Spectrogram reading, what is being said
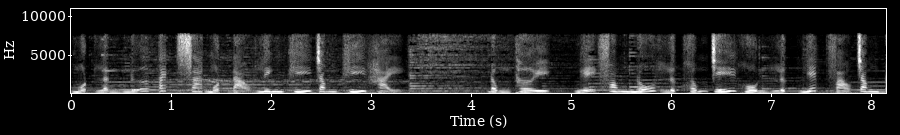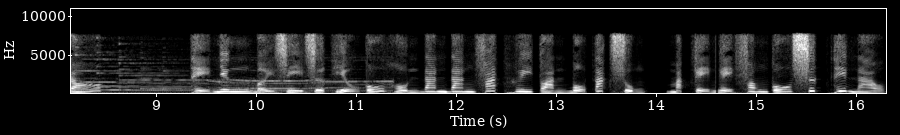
một lần nữa tách ra một đạo linh khí trong khí hải. Đồng thời, nghệ phong nỗ lực khống chế hồn lực nhét vào trong đó. Thế nhưng bởi vì dược hiệu cố hồn đan đang phát huy toàn bộ tác dụng, Mặc kệ nghệ phong cố sức thế nào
